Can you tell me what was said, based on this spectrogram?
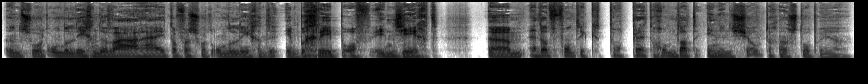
een soort onderliggende waarheid of een soort onderliggende in begrip of inzicht. Ehm, en dat vond ik toch prettig om dat in een show te gaan stoppen, ja.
